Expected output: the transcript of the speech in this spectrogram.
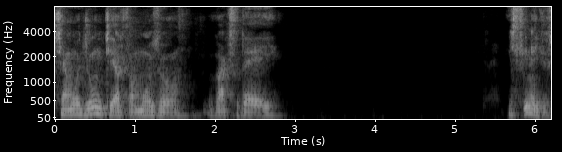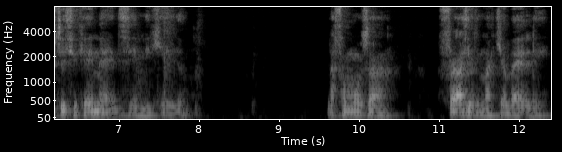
Siamo giunti al famoso Vax Day. Il fine giustifica i mezzi, mi chiedo. La famosa frase di Machiavelli,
